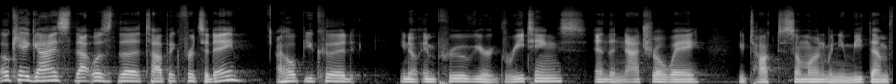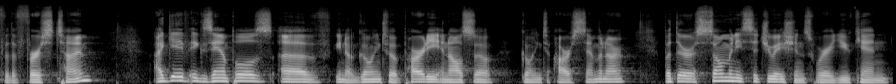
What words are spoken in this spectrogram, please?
okay, guys, that was the topic for today. I hope you could, you know, improve your greetings and the natural way you talk to someone when you meet them for the first time. I gave examples of, you know, going to a party and also going to our seminar, but there are so many situations where you can,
